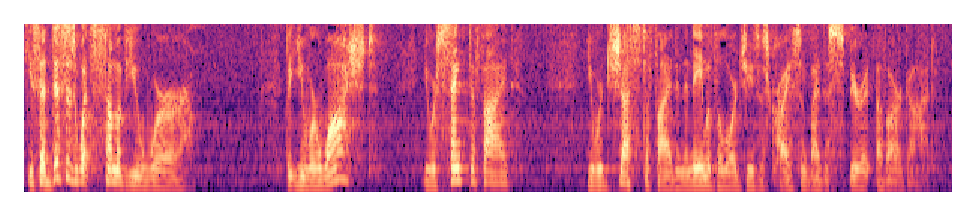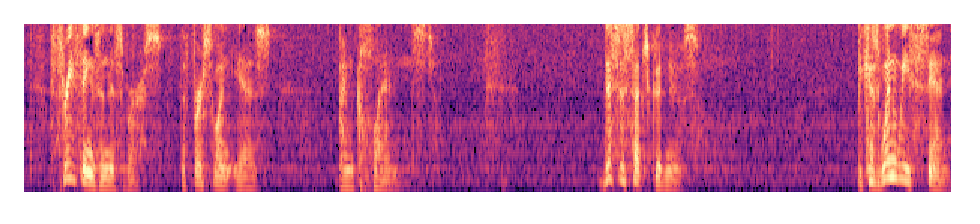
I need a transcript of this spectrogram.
He said, This is what some of you were, but you were washed, you were sanctified, you were justified in the name of the Lord Jesus Christ and by the Spirit of our God. Three things in this verse. The first one is, I'm cleansed. This is such good news. Because when we sin,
